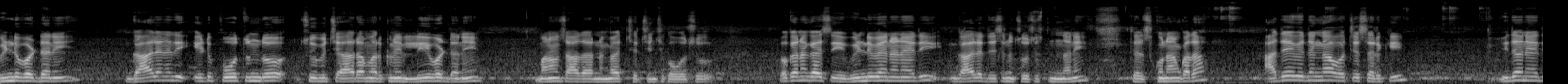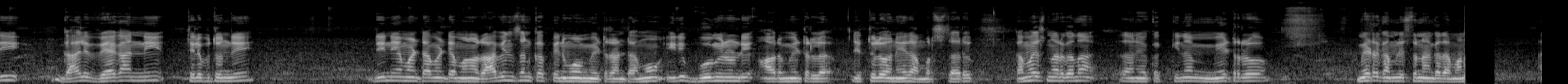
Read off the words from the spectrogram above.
విండ్ అని గాలి అనేది ఎటు పోతుందో చూపించే ఆరో మార్క్ని లీవర్డ్ అని మనం సాధారణంగా చర్చించుకోవచ్చు. ఓకేనా గైస్ ఈ విండ్ వేన్ అనేది గాలి దిశను సూచిస్తుందని తెలుసుకున్నాం కదా? అదేవిధంగా వచ్చేసరికి ఇది అనేది గాలి వేగాన్ని తెలుపుతుంది దీన్ని ఏమంటామంటే మనం రాబిన్సన్ కప్ ఎనిమోమీటర్ అంటాము. ఇది భూమి నుండి ఆరు మీటర్ల ఎత్తులో అనేది అమరుస్తారు గమనిస్తున్నారు కదా దాని యొక్క కింద మీటరు మీటర్ గమనిస్తున్నాం కదా మనం.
